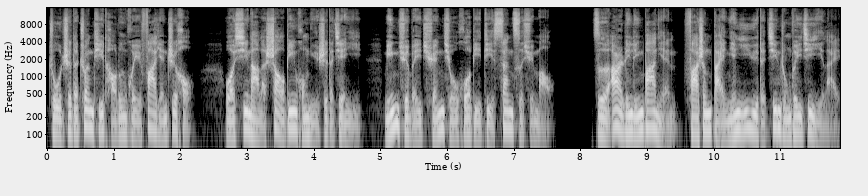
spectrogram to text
主持的专题讨论会发言之后。我吸纳了邵斌红女士的建议，明确为全球货币第三次寻锚。自二零零八年发生百年一遇的金融危机以来，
